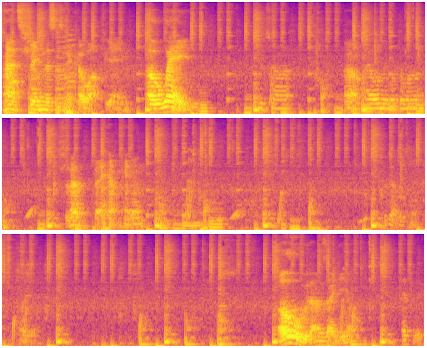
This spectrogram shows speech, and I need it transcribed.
That's a shame this isn't a co-op game. Oh wait. It's not. Oh, I only look alone. shut up, Oh, that was ideal. Epic.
